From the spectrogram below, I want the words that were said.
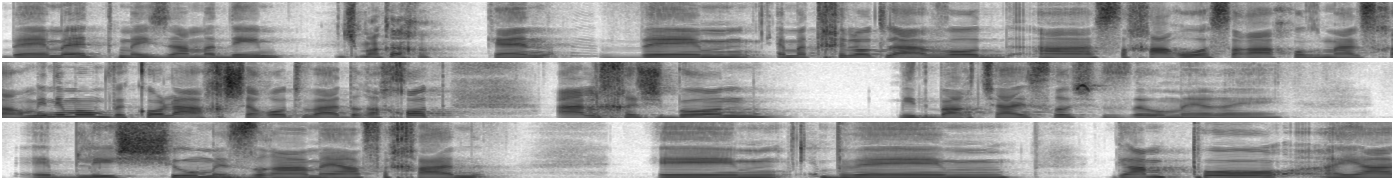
באמת מיזם מדהים. נשמע ככה. כן, והן מתחילות לעבוד, השכר הוא עשרה אחוז מעל שכר מינימום וכל ההכשרות וההדרכות על חשבון מדבר 19, שזה אומר אה, אה, בלי שום עזרה מאף אחד. אה, וגם פה היה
